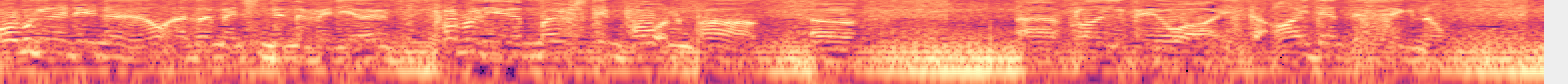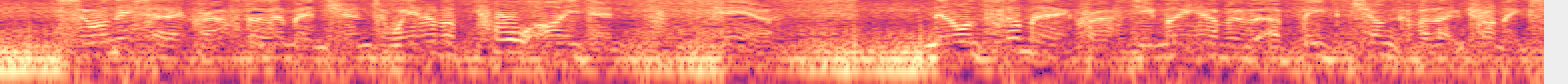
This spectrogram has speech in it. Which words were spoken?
What we're going to do now, as I mentioned in the video, probably the most important part of uh, flying a VOR is to ident the signal. So on this aircraft, as I mentioned, we have a pull ident here. Now on some aircraft you may have a, a, big chunk of electronics,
